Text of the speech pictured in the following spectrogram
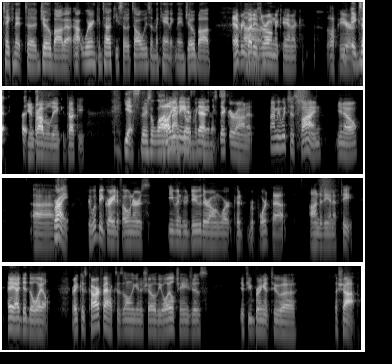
taking it to Joe Bob. Out, out- we're in Kentucky, so it's always a mechanic named Joe Bob. everybody's their um, own mechanic up here Exactly. and probably in kentucky Yes, there's a lot all of you need backyard is that sticker on it i mean which is fine you know uh, Right. it would be great if owners even who do their own work could report that onto the nft hey i did the oil right? Because Carfax is only going to show the oil changes if you bring it to a a shop.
